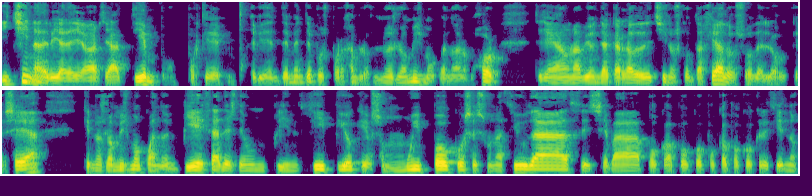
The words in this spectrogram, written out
Y China debía de llevar ya tiempo, porque evidentemente, pues por ejemplo, no es lo mismo cuando a lo mejor te llega un avión ya cargado de chinos contagiados o de lo que sea, que no es lo mismo cuando empieza desde un principio, que son muy pocos, es una ciudad, se va poco a poco, poco a poco creciendo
